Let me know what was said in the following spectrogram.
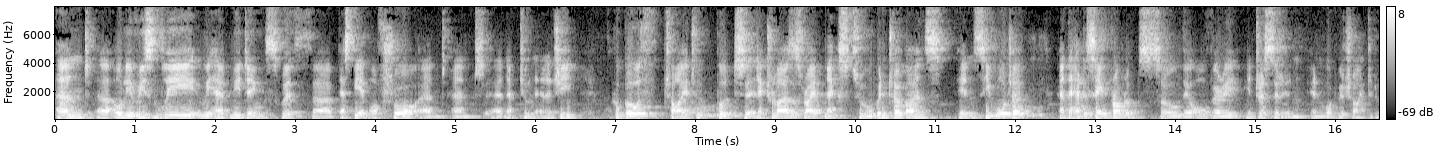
And uh, only recently we had meetings with uh, SBM Offshore and and uh, Neptune Energy, who both try to put electrolyzers right next to wind turbines in seawater, and they had the same problems. So they're all very interested in in what we're trying to do.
